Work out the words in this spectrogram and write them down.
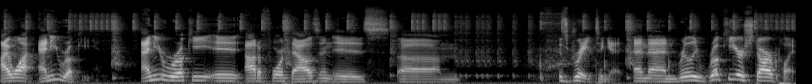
I want any rookie. Any rookie is, out of 4,000 is um, is great to get, and then really rookie or star player.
